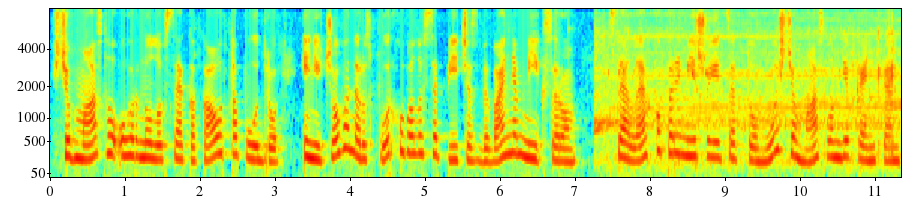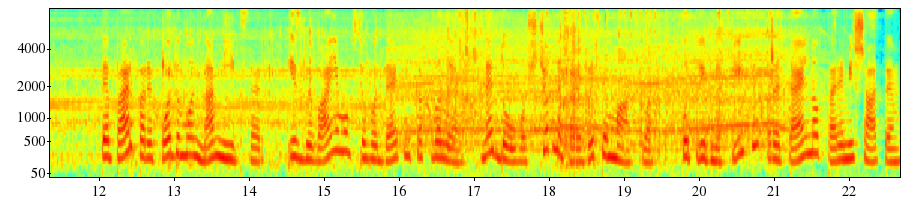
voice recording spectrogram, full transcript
щоб масло огорнуло все какао та пудру і нічого не розпурхувалося під час збивання міксером. Все легко перемішується, тому що масло м'якеньке. Тепер переходимо на міксер і збиваємо всього декілька хвилин. Недовго, щоб не перебити масло. Потрібно тільки ретельно перемішати.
